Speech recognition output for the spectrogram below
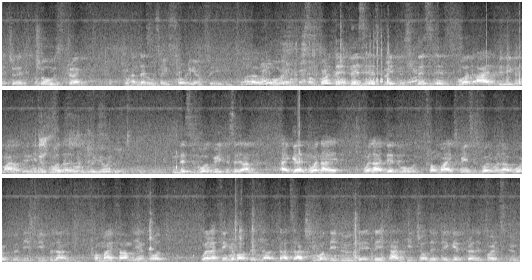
It, it shows strength. And this, say sorry and say uh, of course, of course, this, this is greatness. This is what I believe, in my opinion, as well as for yours. And this is what greatness is. And again, when I when I did, from my experience as well, when I worked with these people and from my family and all, when I think about it, that, that's actually what they do. They, they thank each other. They give credit where it's due.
